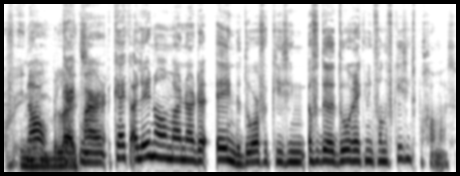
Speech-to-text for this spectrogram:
Of in nou, hun beleid. Kijk, maar, kijk alleen al maar naar de één, de, doorverkiezing, of de doorrekening van de verkiezingsprogramma's.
